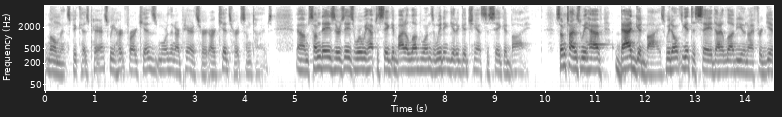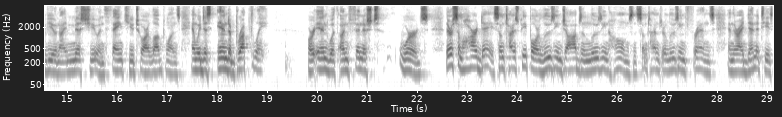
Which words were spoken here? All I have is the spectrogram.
moments because parents, we hurt for our kids more than our parents hurt. Our kids hurt sometimes. Um, some days, there's days where we have to say goodbye to loved ones and we didn't get a good chance to say goodbye. Sometimes we have bad goodbyes. We don't get to say that I love you and I forgive you and I miss you and thank you to our loved ones. And we just end abruptly or end with unfinished words. There are some hard days. Sometimes people are losing jobs and losing homes, and sometimes they're losing friends and their identities.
